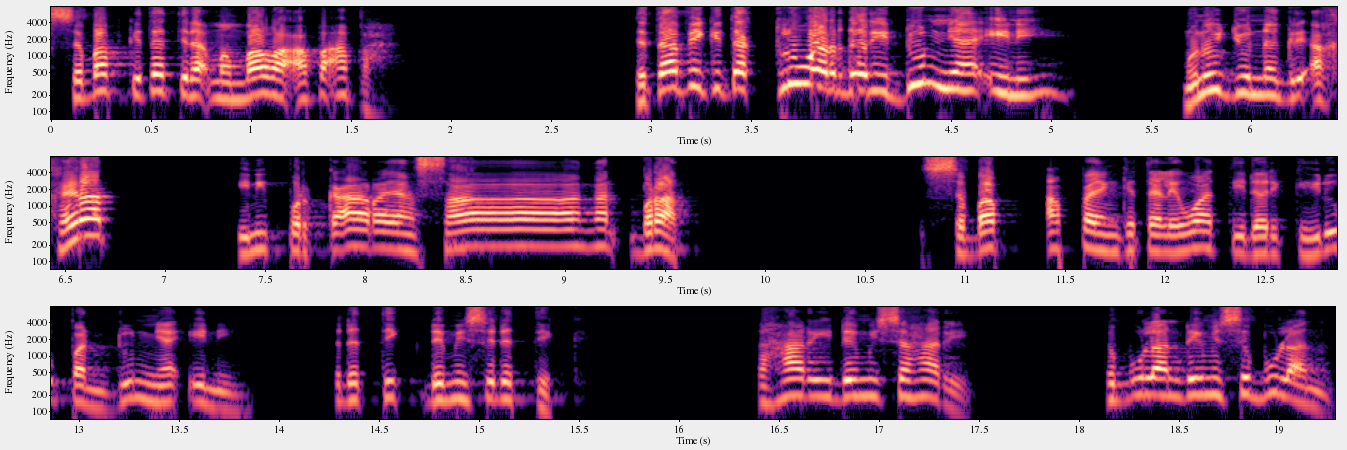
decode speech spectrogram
Sebab kita tidak membawa apa-apa. Tetapi kita keluar dari dunia ini menuju negeri akhirat, ini perkara yang sangat berat. Sebab apa yang kita lewati dari kehidupan dunia ini, sedetik demi sedetik, sehari demi sehari, sebulan demi sebulan,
